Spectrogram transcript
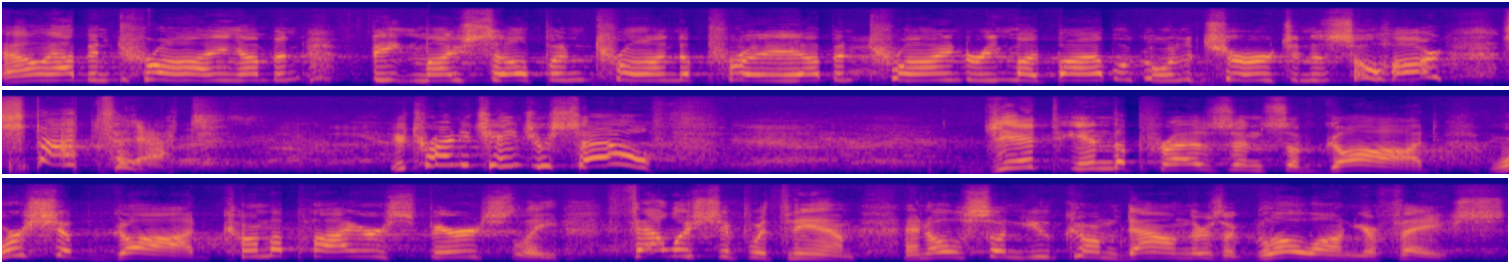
Oh, I've been trying. I've been beating myself and trying to pray. I've been trying to read my Bible, going to church, and it's so hard. Stop that. You're trying to change yourself. Get in the presence of God, worship God, come up higher spiritually, fellowship with Him, and all of a sudden you come down, there's a glow on your face.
